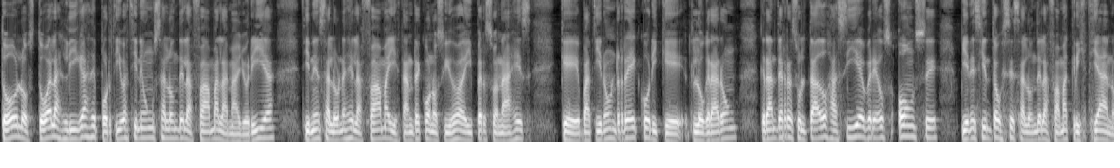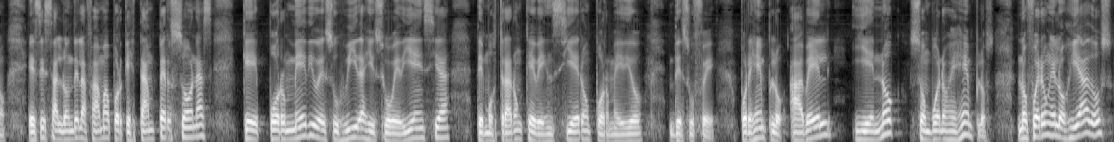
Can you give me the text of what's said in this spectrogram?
todos los, todas las ligas deportivas tienen un Salón de la Fama, la mayoría tienen salones de la fama y están reconocidos ahí personajes que batieron récord y que lograron grandes resultados. Así Hebreos 11 viene siendo ese Salón de la Fama cristiano, ese Salón de la Fama porque están personas que por medio de sus vidas y su obediencia, obediencia demostraron que vencieron por medio de su fe. Por ejemplo, Abel y Enoch son buenos ejemplos. No fueron elogiados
